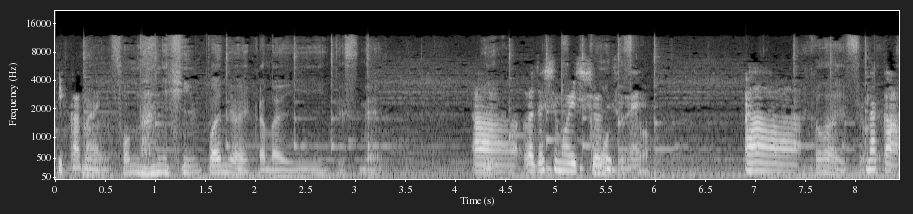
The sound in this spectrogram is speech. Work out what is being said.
行かない。うんそんなに頻繁には行かないですね。ああ、私も一緒ですね行くもん。ですか？あ行かないですよあ、ね。なんか、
